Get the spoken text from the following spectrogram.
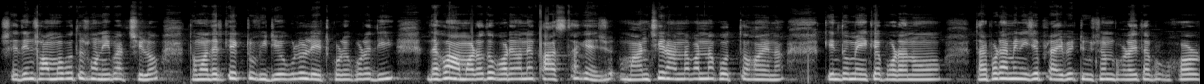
সেদিন সম্ভবত শনিবার ছিল। তোমাদেরকে একটু ভিডিওগুলো লেট করে করে দিই। দেখো, আমারও তো ঘরে অনেক কাজ থাকে। মানছি রান্নাবান্না করতে হয় না। কিন্তু মেয়েকে পড়ানো, তারপরে আমি নিজে প্রাইভেট টিউশন পড়াই, তারপর ঘর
